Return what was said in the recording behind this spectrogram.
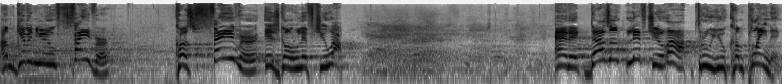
I'm giving you favor because favor is going to lift you up. And it doesn't lift you up through you complaining.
